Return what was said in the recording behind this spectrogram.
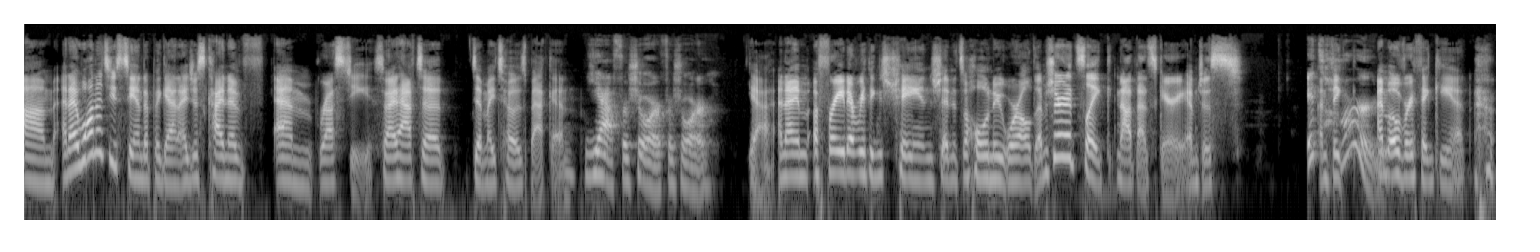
Um, and I wanted to stand up again. I just kind of am rusty. So I'd have to dip my toes back in. Yeah, for sure, for sure. Yeah. And I'm afraid everything's changed and it's a whole new world. I'm sure it's like not that scary. I'm just It's I'm think- hard. I'm overthinking it.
